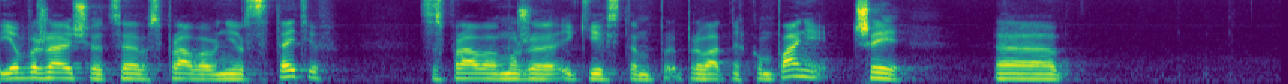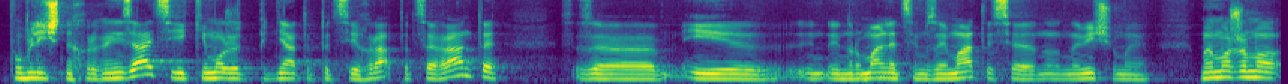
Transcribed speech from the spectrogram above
я вважаю, що це справа університетів, це справа, може, якихось там приватних компаній чи е, публічних організацій, які можуть підняти під ці під це гранти і, і нормально цим займатися. Ну навіщо ми? Ми можемо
